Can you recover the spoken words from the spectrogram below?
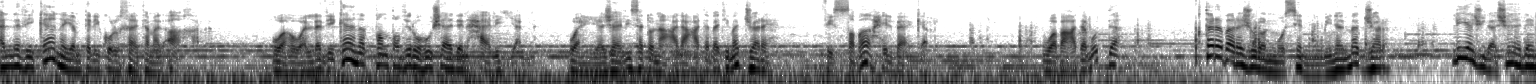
الذي كان يمتلك الخاتم الآخر وهو الذي كانت تنتظره شاد حاليا وهي جالسة على عتبة متجره في الصباح الباكر وبعد مدة اقترب رجل مسن من المتجر ليجد شاد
